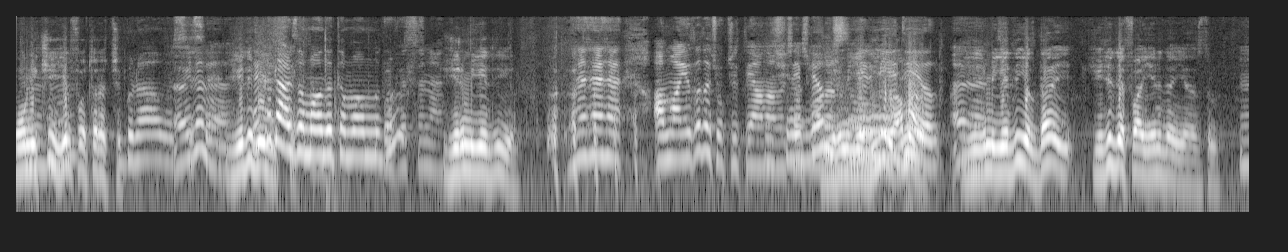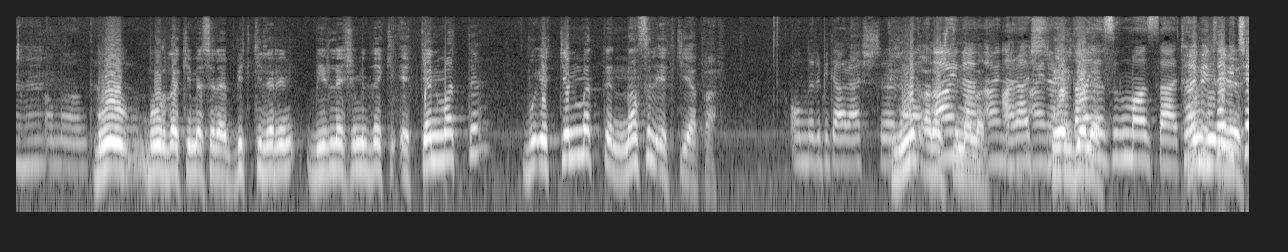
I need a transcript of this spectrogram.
12 yıl fotoğraf çektim. Bravo Öyle size. mi? Yedi Ne bin kadar bitki. zamanda tamamladınız? Profesyonel. 27 yıl. Almanya'da da çok ciddi anlamda Düşünebiliyor çalışmalar. musun? 27, 27 yıl ama yıl. 27 yılda 7 defa yeniden yazdım. Aman Bu buradaki mesela bitkilerin birleşimindeki etken madde bu etken madde nasıl etki yapar? Onları bir de araştıralım. Klinik araştırmalar. Aynen, aynen, aynen. Araştırmadan Belgeler. yazılmaz zaten. Tabii Hangi tabii üniversite?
